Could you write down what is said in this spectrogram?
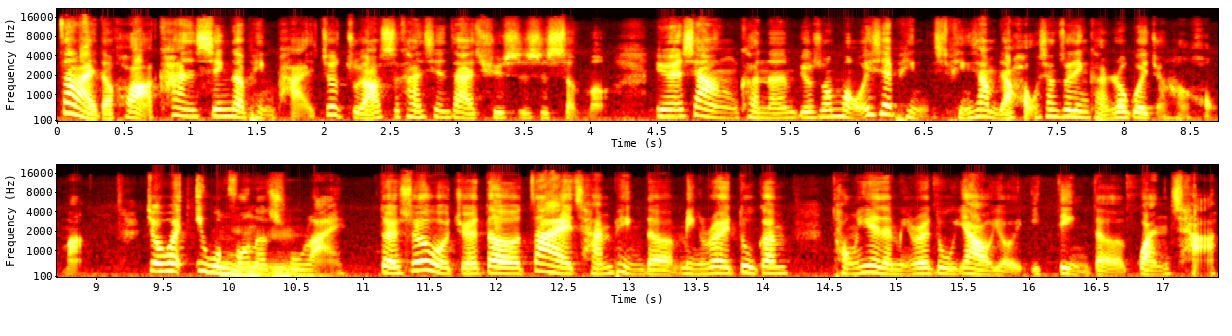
再来的话，看新的品牌，就主要是看现在的趋势是什么。因为像可能比如说某一些品品相比较红，像最近可能肉桂卷很红嘛，就会一窝蜂的出来。对，所以我觉得在产品的敏锐度跟同业的敏锐度要有一定的观察，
